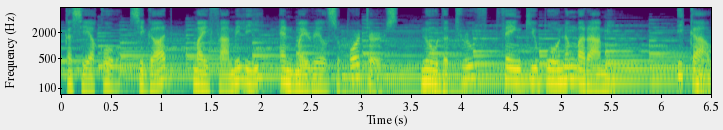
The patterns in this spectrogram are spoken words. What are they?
kasi ako, si God, my family, and my real supporters, know the truth, thank you po ng marami. Ikaw.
